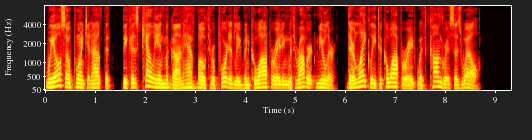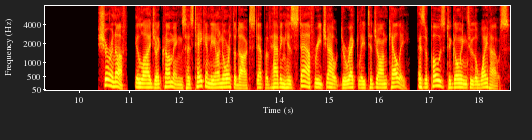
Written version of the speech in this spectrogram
We also pointed out that because Kelly and McGahn have both reportedly been cooperating with Robert Mueller, they're likely to cooperate with Congress as well. Sure enough, Elijah Cummings has taken the unorthodox step of having his staff reach out directly to John Kelly, as opposed to going through the White House.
